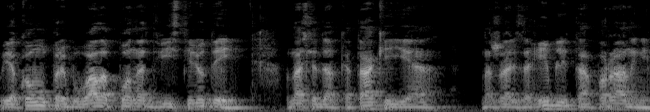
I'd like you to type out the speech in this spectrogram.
у якому перебувало понад 200 людей. Внаслідок атаки є, на жаль, загиблі та поранені.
